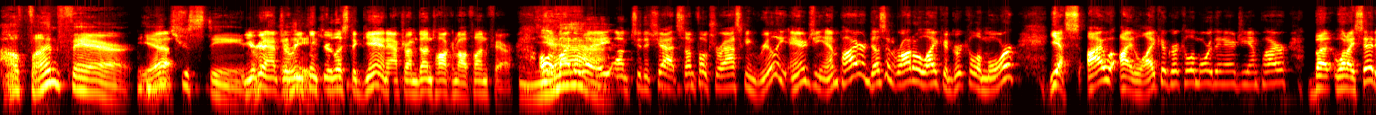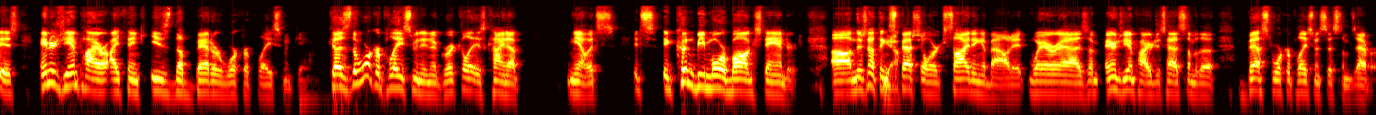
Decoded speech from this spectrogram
Oh, fun fair. Yes. Interesting. You're gonna have to rethink your list again after I'm done talking about Funfair. Oh, by the way, um, to the chat, some folks are asking, really, Energy Empire? Doesn't Rahdo like Agricola more? Yes, I, I like Agricola more than Energy Empire, but what I said is Energy Empire, I think, is the better worker placement game because the worker placement in Agricola is kind of you know it's it's it couldn't be more bog standard um, there's nothing Yeah. special or exciting about it whereas um, energy empire just has some of the best worker placement systems ever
